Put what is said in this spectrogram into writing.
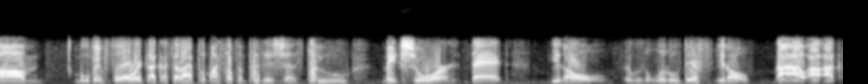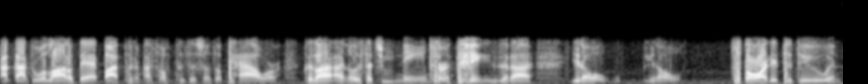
um moving forward, like I said, I put myself in positions to make sure that you know, it was a little diff. You know, I, I I got through a lot of that by putting myself in positions of power because I, I noticed that you named certain things that I, you know, you know, started to do and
